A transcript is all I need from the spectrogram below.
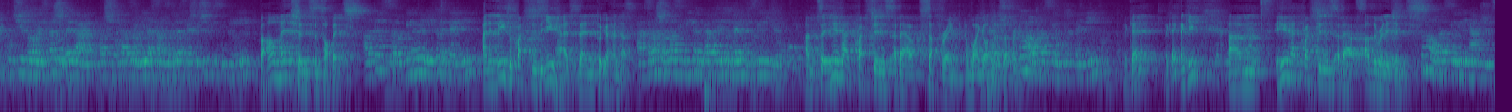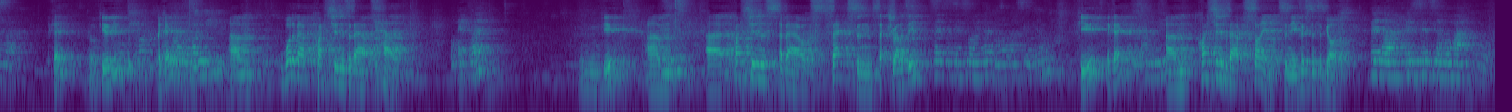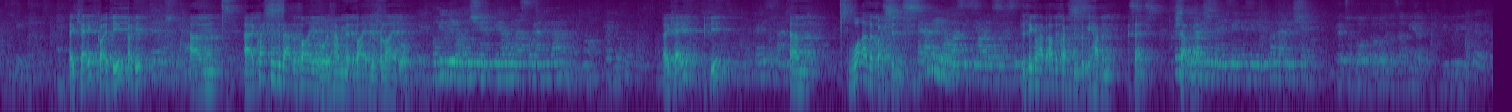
But I'll mention some topics. ale teraz uh, vymenujem niektoré témy. And if these were questions that you had, then put your hand up. Ak sa vaše otázky týkajú práve tejto témy, tak zdvihnite ruku. Um, so who had questions about suffering and why God loves suffering? Kto má otázky o utrpení? Okay, okay, thank you. Um, who had questions about other religions? Kto má otázky o iných náboženstvách? Okay, a few of you. Okay. Um, what about questions about hell? O pekle? A few. Um, uh, questions about sex and sexuality? Sex a sexualita, kto má otázky o tom? Few. Okay. Um, questions about science and the existence of God? Veda, existencia Boha. Okay, quite a few, quite a few. Um, uh, questions about the Bible and how we know the Bible is reliable. O o tom, či je vierohodná spoľahlivá. Okay, a few. Okay, so fajn. Um, what other questions? Tak aké iné otázky ste mali vo svojej skupine? Do people have other questions that we haven't said? Shout them povedali, out. že sme nezmienili, nezmienili, iba zakričte. Prečo Boh dovolil zabíjať v Biblii?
